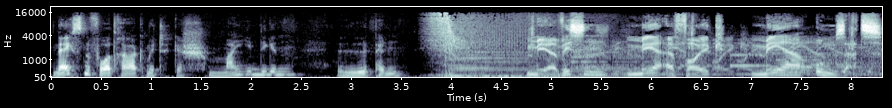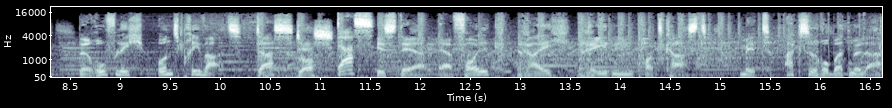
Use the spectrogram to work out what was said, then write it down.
nächsten Vortrag mit geschmeidigen Lippen. Mehr Wissen, mehr Erfolg, mehr Umsatz. Beruflich und privat. Das, das, das ist der Erfolgreich Reden Podcast mit Axel Robert Müller.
